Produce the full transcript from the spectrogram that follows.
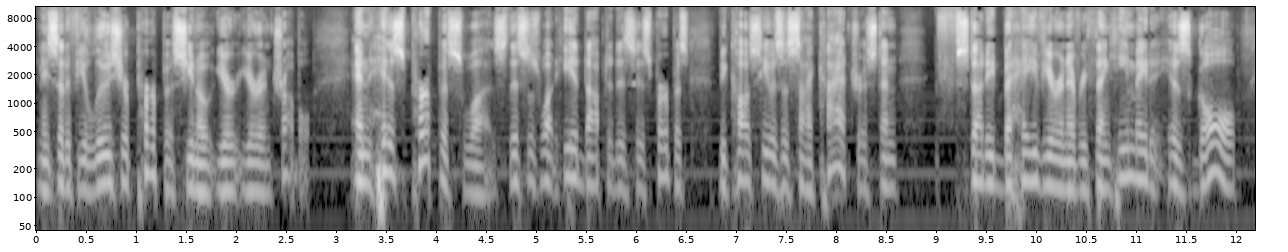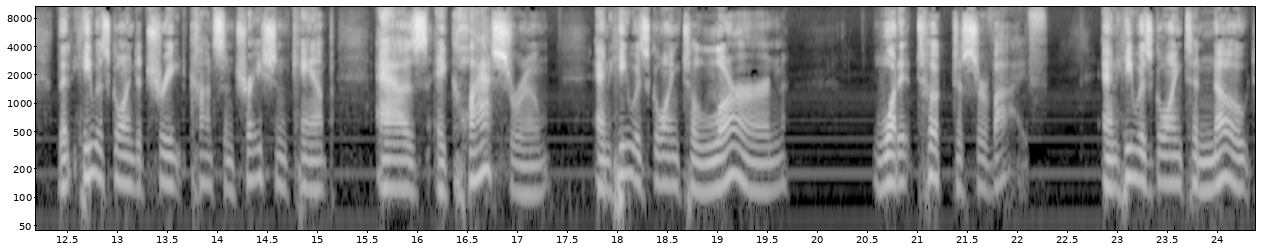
And he said, if you lose your purpose, you know, you're, you're in trouble. And his purpose was this is what he adopted as his purpose because he was a psychiatrist and studied behavior and everything. He made it his goal that he was going to treat concentration camp as a classroom and he was going to learn what it took to survive. And he was going to note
